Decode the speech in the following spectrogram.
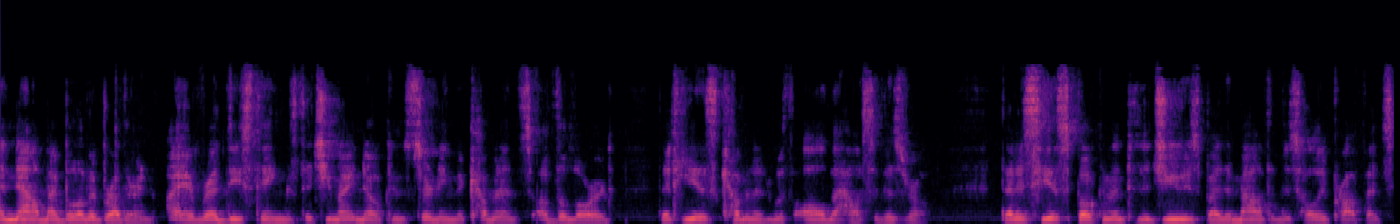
And now, my beloved brethren, I have read these things that you might know concerning the covenants of the Lord, that he has covenanted with all the house of Israel. That is, he has spoken unto the Jews by the mouth of his holy prophets,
